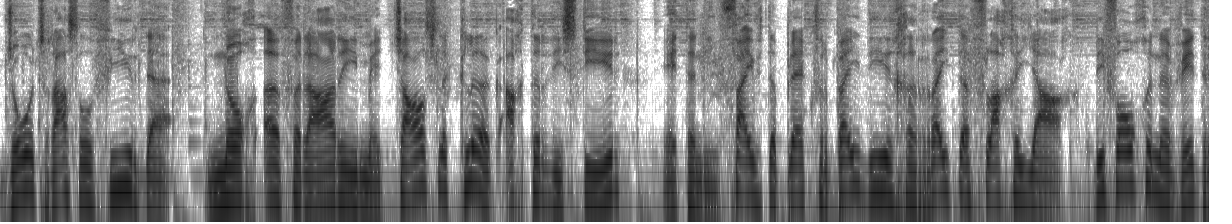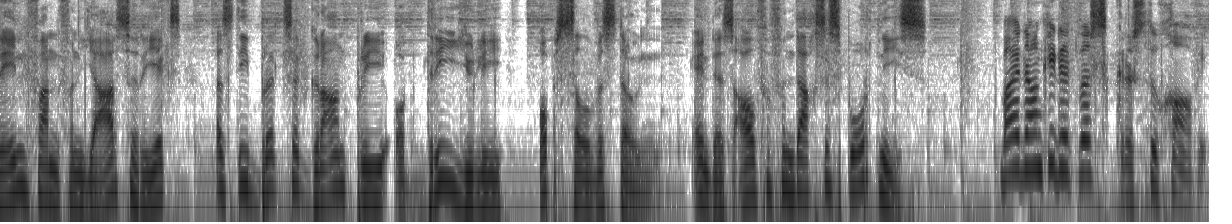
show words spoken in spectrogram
George Russell vierde. Nog 'n Ferrari met Charles Leclerc agter die stuur het in die 5de plek verby die geryte vlag gejaag. Die volgende wedren van vanjaar se reeks is die Britse Grand Prix op 3 Julie op Silverstone. En dis al vir vandag se sportnuus. Baie dankie, dit was Christo Gawie.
